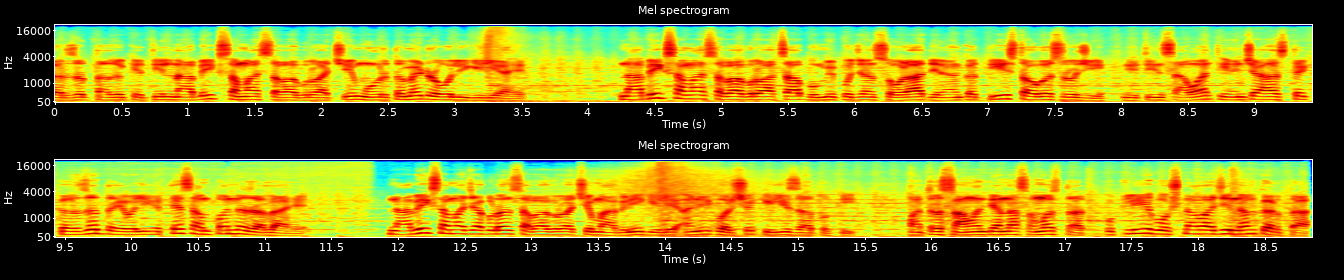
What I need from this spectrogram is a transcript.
कर्जत तालुक्यातील नाभिक समाज सभागृहाची मुहूर्तमेढ रोवली गेली आहे. नाभिक समाज सभागृहाचा भूमिपूजन सोहळा दिनांक तीस ऑगस्ट रोजी नितीन सावंत यांच्या हस्ते कर्जत दैवली येथे संपन्न झाला आहे. नाभिक समाजाकडून सभागृहाची मागणी गेली अनेक वर्ष केली जात होती. मात्र सावंत यांना समजतात कुठलीही घोषणाबाजी न करता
